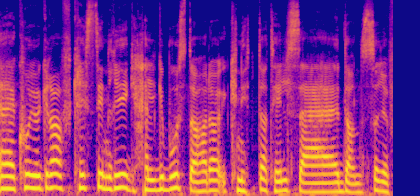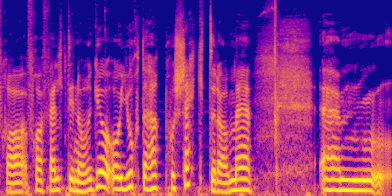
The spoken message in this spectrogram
eh, koreograf Kristin Ryg Helgebostad har da knytta til seg dansere fra, fra feltet i Norge, og gjort det her prosjektet da med um,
